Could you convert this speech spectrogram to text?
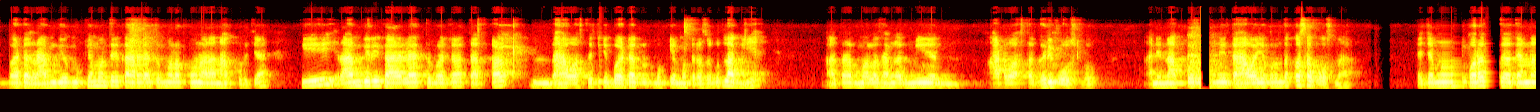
बैठक रामगिरी मुख्यमंत्री कार्यालयात तुम्हाला फोन आला नागपूरच्या की रामगिरी कार्यालयात तुम्हाला तात्काळ दहा वाजताची बैठक मुख्यमंत्र्यासोबत लागली आहे. आता मला सांगा मी आठ वाजता घरी पोहोचलो आणि नागपूर मी दहा वाजेपर्यंत कसा पोहोचणार? त्याच्यामुळे परत त्यांना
